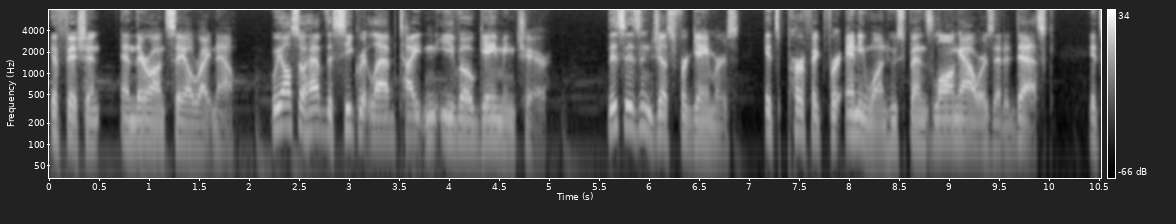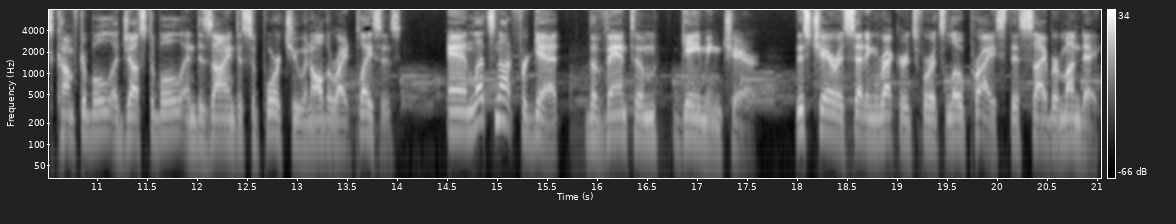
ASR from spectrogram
efficient, and they're on sale right now. We also have the Secretlab Titan Evo gaming chair. This isn't just for gamers, it's perfect for anyone who spends long hours at a desk. It's comfortable, adjustable, and designed to support you in all the right places. And let's not forget, the Vantum gaming chair. This chair is setting records for its low price this Cyber Monday.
